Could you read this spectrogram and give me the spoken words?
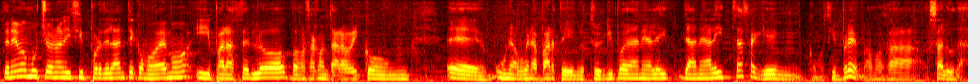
Tenemos mucho análisis por delante, como vemos, y para hacerlo vamos a contar hoy con eh, una buena parte de nuestro equipo de, analistas, a quien, como siempre, vamos a saludar.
